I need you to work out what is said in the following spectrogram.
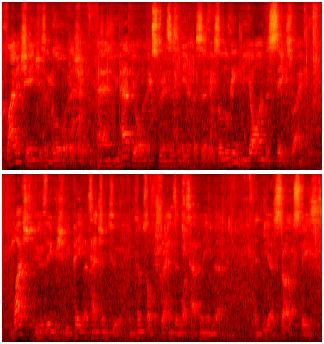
climate change is a global issue, and you have your own experiences in Asia Pacific. So looking beyond the states, right? what do you think we should be paying attention to in terms of trends and what's happening in the in the uh, startup space?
